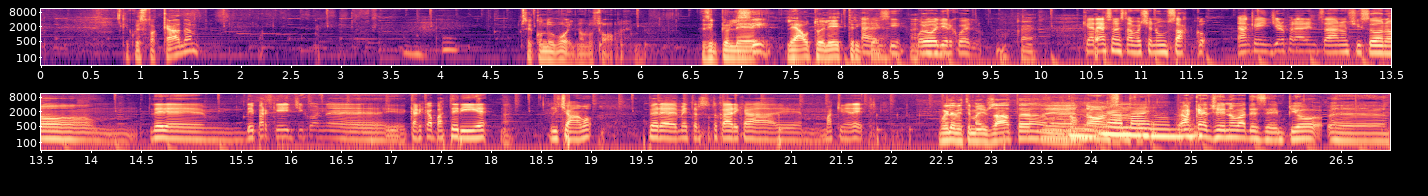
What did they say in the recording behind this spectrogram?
che questo accada? Secondo voi, non lo so. Ad esempio le, Sì. le auto elettriche. Eh sì, Eh, volevo dire quello. ok. Che adesso ne stanno facendo un sacco. Anche in giro per Arenzano ci sono mm, le- dei parcheggi con eh, caricabatterie, Eh. diciamo, per eh, mettere sotto carica le macchine elettriche. Voi l'avete mai usata? Eh, No. no, No, mai. No, mai. Anche a Genova, ad esempio, eh,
